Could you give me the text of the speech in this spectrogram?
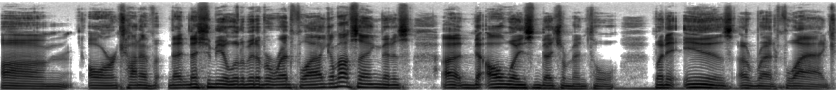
um, are kind of that, that should be a little bit of a red flag. I'm not saying that it's uh, always detrimental, but it is a red flag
